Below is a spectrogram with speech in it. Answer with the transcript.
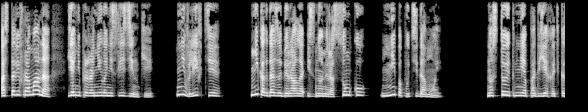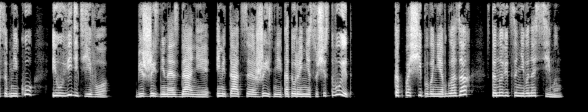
Оставив Романа, я не проронила ни слезинки. Ни в лифте, ни когда забирала из номера сумку, ни по пути домой. Но стоит мне подъехать к особняку и увидеть его, безжизненное здание, имитация жизни, которой не существует, как пощипывание в глазах становится невыносимым.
